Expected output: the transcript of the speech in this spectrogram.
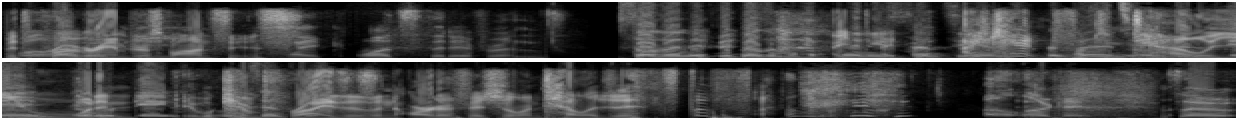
with Well, programmed be, responses. Like, what's the difference? So then, if it doesn't have I, any I- sentience, I can't fucking tell you what it an, it comprises an artificial intelligence. The well, okay. So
